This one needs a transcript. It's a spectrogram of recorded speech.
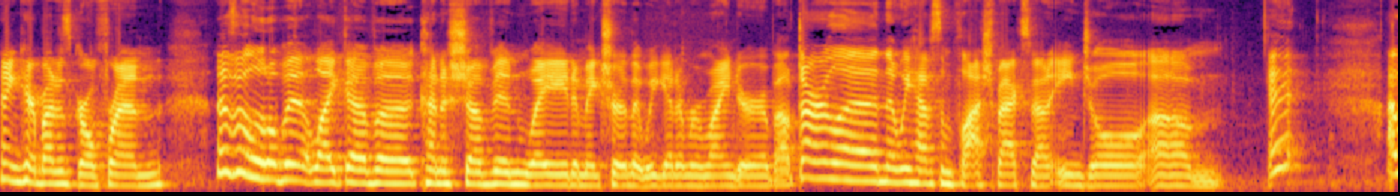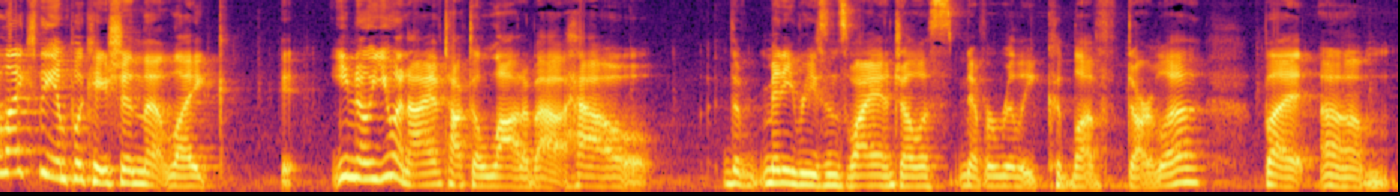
I didn't care about his girlfriend. That's a little bit, like, of a kind of shove in way to make sure that we get a reminder about Darla, and then we have some flashbacks about Angel. Um, I liked the implication that, like, you know, you and I have talked a lot about how the many reasons why Angelus never really could love Darla, but um,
